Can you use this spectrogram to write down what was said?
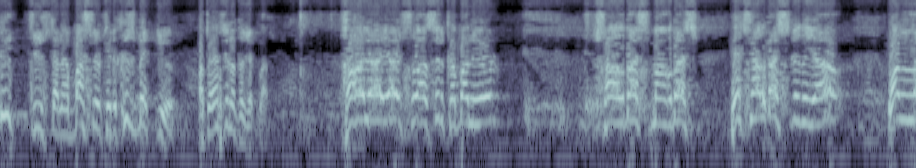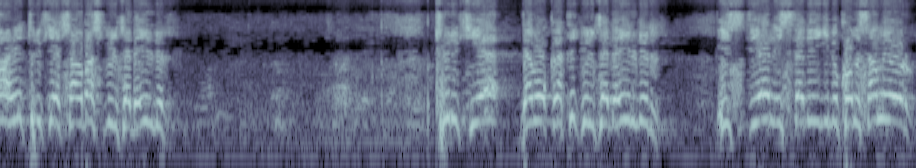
300 tane başörtülü kız bekliyor. Hatta hepsini atacaklar. Hala ya şu asır kapanıyor. Çağdaş mağdaş. Ne çağdaşlığı ya? Vallahi Türkiye çağdaş bir ülke değildir. Türkiye demokratik ülke değildir. İsteyen istediği gibi konuşamıyor.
